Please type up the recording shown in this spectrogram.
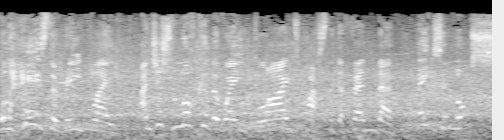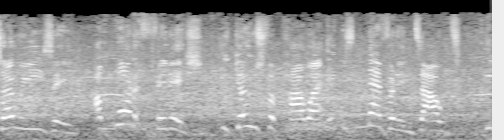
Well, here's the replay, and just look at the way he glides past the defender. Makes it look so easy. And what a finish. He goes for power, it was never in doubt. He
